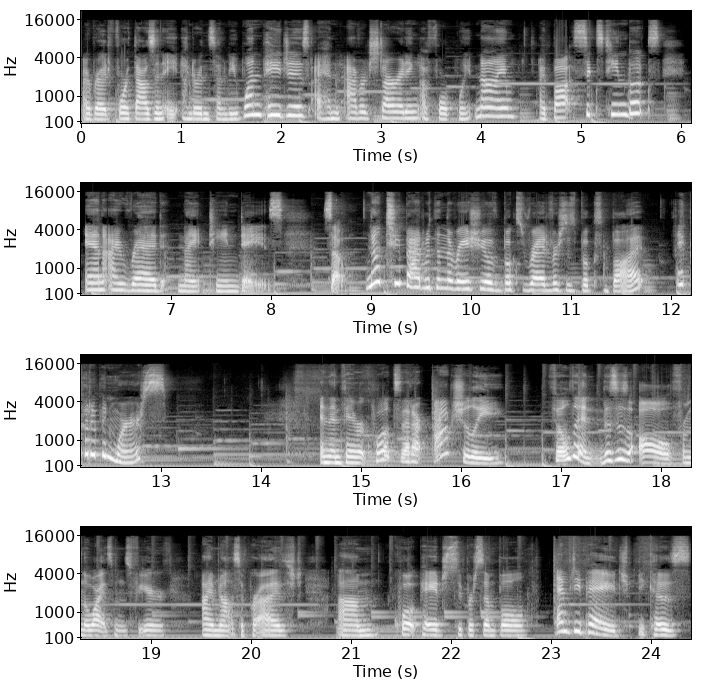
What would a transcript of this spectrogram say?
I read 4,871 pages. I had an average star rating of 4.9. I bought 16 books and I read 19 days. So, not too bad within the ratio of books read versus books bought. It could have been worse and then favorite quotes that are actually filled in. This is all from the Wise Man's Fear. I'm not surprised. Um, quote page, super simple. Empty page, because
